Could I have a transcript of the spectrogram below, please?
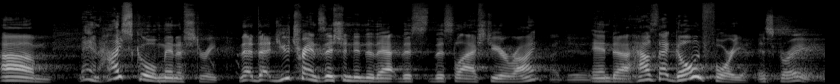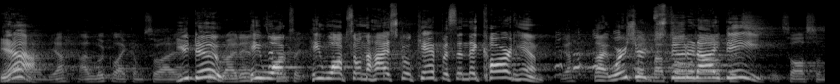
Um, man, high school ministry. That, that, you transitioned into that this, this last year, right? I did. And uh, how's that going for you? It's great. Yeah. Um, yeah, I look like him, so I You do. Right in. he It's walks. perfect. He walks on the high school campus, and they card him. Yeah. Like, where's your Take student ID? It's, it's awesome.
